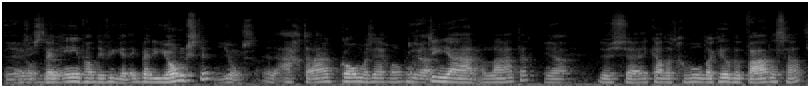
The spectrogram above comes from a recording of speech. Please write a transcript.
Dus ik ben de een van die vier. Ik ben de jongste. jongste. En achteraan komen zeg maar ook nog Ja. tien jaar later. Ja. Dus ik had het gevoel dat ik heel veel vaders had.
